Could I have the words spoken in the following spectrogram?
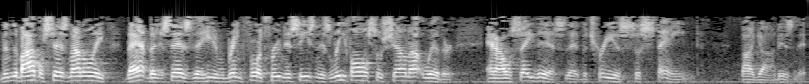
And then the Bible says not only that, but it says that he will bring forth fruit in his season. His leaf also shall not wither. And I will say this, that the tree is sustained by God, isn't it?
